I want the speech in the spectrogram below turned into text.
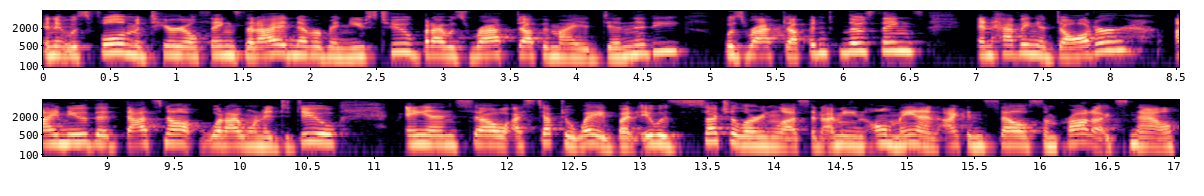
and it was full of material things that I had never been used to, but I was wrapped up in my identity, was wrapped up into those things. And having a daughter, I knew that that's not what I wanted to do. And so I stepped away, but it was such a learning lesson. I mean, oh man, I can sell some products now.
